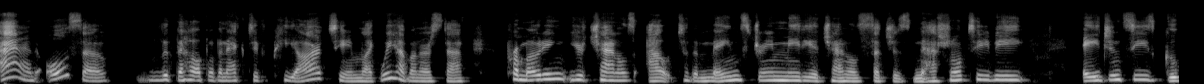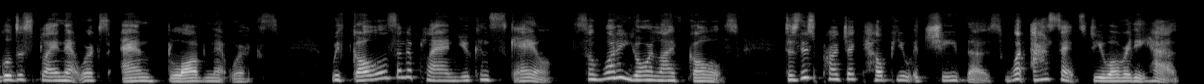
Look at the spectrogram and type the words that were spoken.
and also with the help of an active PR team like we have on our staff, promoting your channels out to the mainstream media channels such as national TV, agencies, Google display networks, and blog networks. With goals and a plan, you can scale. So, what are your life goals? Does this project help you achieve those? What assets do you already have?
